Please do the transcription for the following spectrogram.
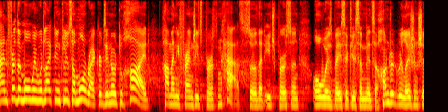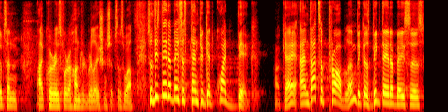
And furthermore, we would like to include some more records in order to hide how many friends each person has, so that each person always basically submits 100 relationships and uh, queries for 100 relationships as well. So these databases tend to get quite big. Okay, and that's a problem because big databases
